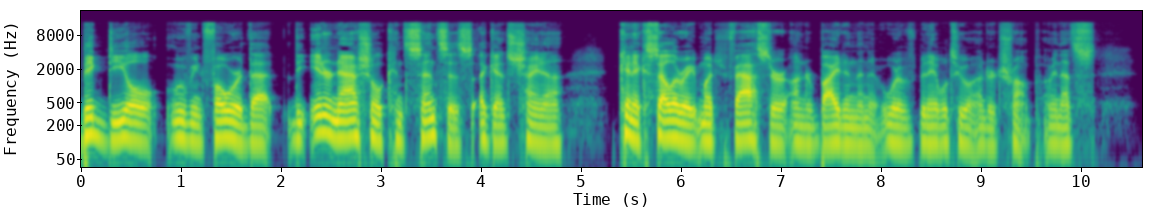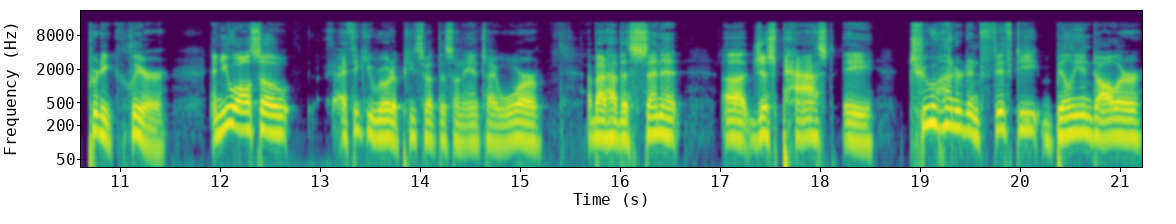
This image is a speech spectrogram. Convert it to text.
big deal moving forward that the international consensus against China can accelerate much faster under Biden than it would have been able to under Trump. I mean, that's pretty clear. And you also, I think you wrote a piece about this on anti war about how the Senate uh, just passed a $250 billion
